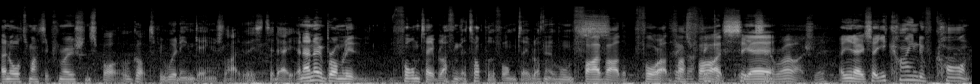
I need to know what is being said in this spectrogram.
an automatic promotion spot, we've got to be winning games like this today. And I know Bromley the form table. I think the top of the form table. I think they've won five out of the four out of the past five. six yeah. in a row actually. And, you know, so you kind of can't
